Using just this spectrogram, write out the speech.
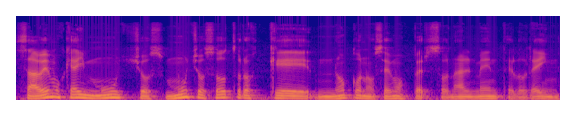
sabemos que hay muchos, muchos otros que no conocemos personalmente, Lorraine,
